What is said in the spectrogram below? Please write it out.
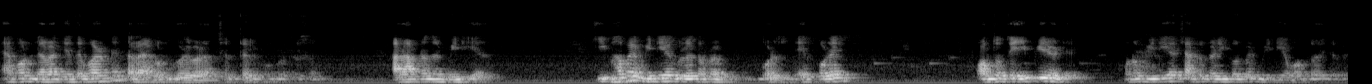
এখন যারা যেতে পারেন তারা এখন ঘুরে বেড়াচ্ছেন টেলিফোন করতেছেন। আর আপনাদের মিডিয়া কীভাবে মিডিয়াগুলোকে আমরা করে অন্তত এই পিরিয়ডে কোনো মিডিয়া চাটুকারি করবেন মিডিয়া বন্ধ হয়ে যাবে।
